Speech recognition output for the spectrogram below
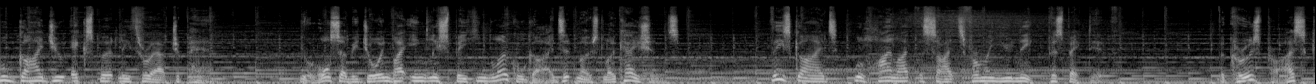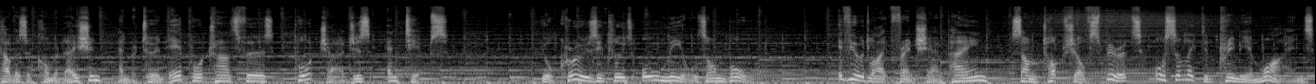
will guide you expertly throughout Japan. You'll also be joined by English-speaking local guides at most locations. These guides will highlight the sites from a unique perspective. The cruise price covers accommodation and return airport transfers, port charges and tips. Your cruise includes all meals on board. If you would like French champagne, some top shelf spirits or selected premium wines,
